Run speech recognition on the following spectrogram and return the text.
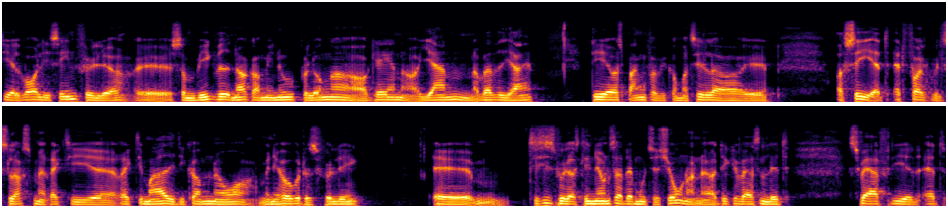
de alvorlige senfølger, øh, som vi ikke ved nok om endnu på lunger og organer og hjernen og hvad ved jeg. Det er jeg også bange for, at vi kommer til at, øh, at se, at, at folk vil slås med rigtig, øh, rigtig meget i de kommende år. Men jeg håber det selvfølgelig ikke. Øh, til sidst vil jeg også lige nævne, så er der mutationerne, og det kan være sådan lidt svært, fordi at, at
